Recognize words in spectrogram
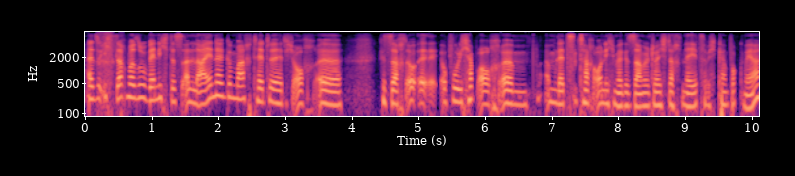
Also ich sag mal so, wenn ich das alleine gemacht hätte, hätte ich auch äh, gesagt, oh, äh, obwohl ich habe auch ähm, am letzten Tag auch nicht mehr gesammelt, weil ich dachte, nee, jetzt habe ich keinen Bock mehr.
